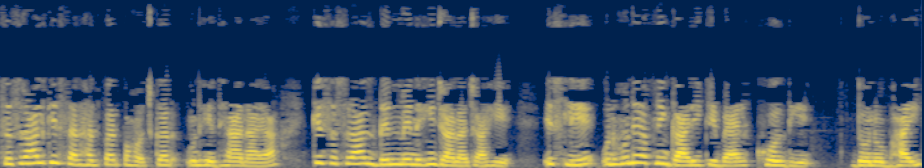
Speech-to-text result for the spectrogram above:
ससुराल की सरहद पर पहुंचकर उन्हें ध्यान आया कि ससुराल दिन में नहीं जाना चाहिए, इसलिए उन्होंने अपनी गाड़ी के बैल खोल दिए। दोनों भाई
